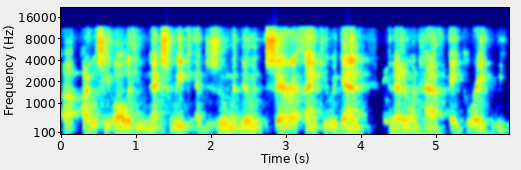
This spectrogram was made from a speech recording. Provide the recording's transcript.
uh, I will see all of you next week at Zoom at noon. Sarah, thank you again. And Thank you. everyone have a great week.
